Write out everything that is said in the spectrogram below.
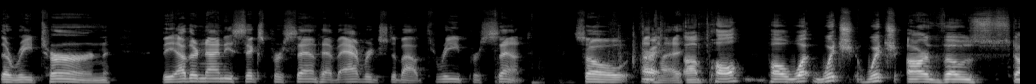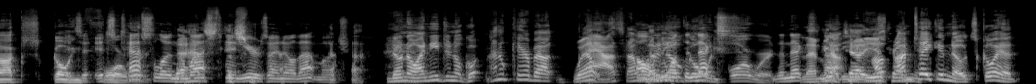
the return. The other ninety-six percent have averaged about three percent. So, uh, uh, Paul, Paul, what which which are those stocks going it's, it's forward? Tesla in the That's last ten the, years. I know that much. no, no, I need to know. Go, I don't care about well, past. I oh, want to know going next, forward. The next. Let me tell you, from, I'm taking notes. Go ahead.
